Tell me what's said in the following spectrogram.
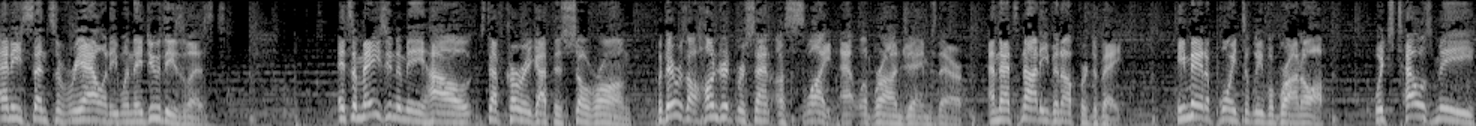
any sense of reality when they do these lists. It's amazing to me how Steph Curry got this so wrong, but there was 100% a slight at LeBron James there, and that's not even up for debate. He made a point to leave LeBron off, which tells me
